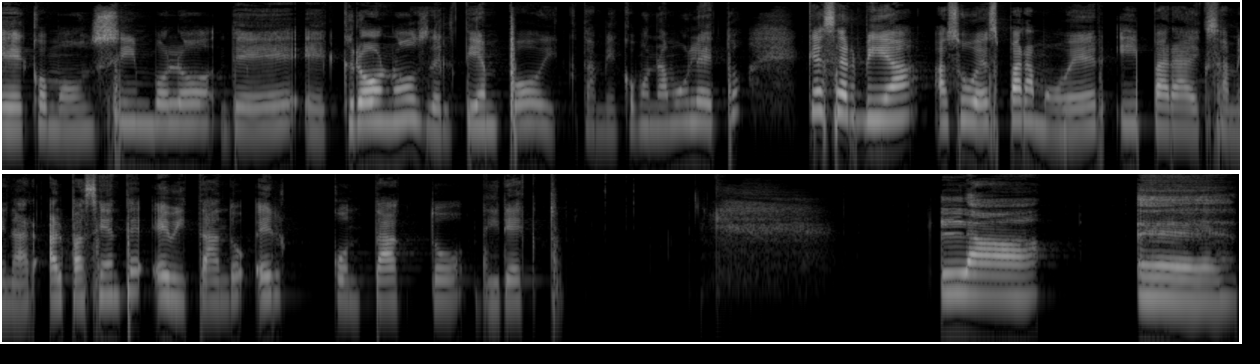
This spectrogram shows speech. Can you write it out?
eh, como un símbolo de eh, cronos, del tiempo y también como un amuleto, que servía a su vez para mover y para examinar al paciente, evitando el contacto directo. La eh,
